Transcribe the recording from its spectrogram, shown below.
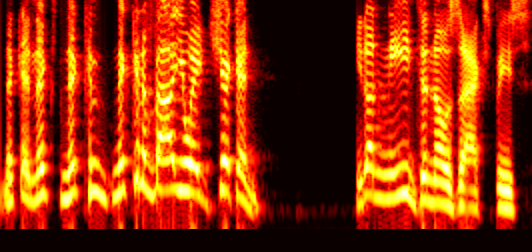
Nick, Nick, Nick can Nick can evaluate chicken. He doesn't need to know Zaxby's.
